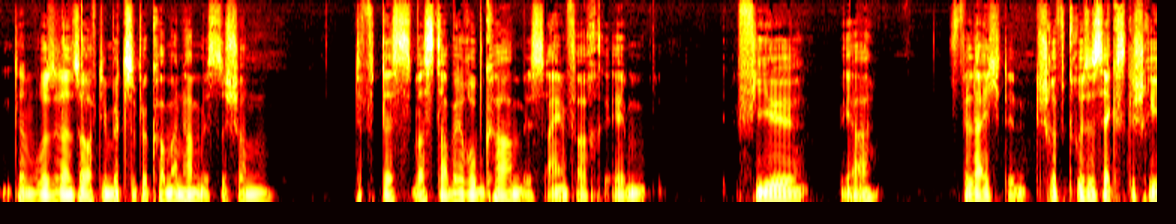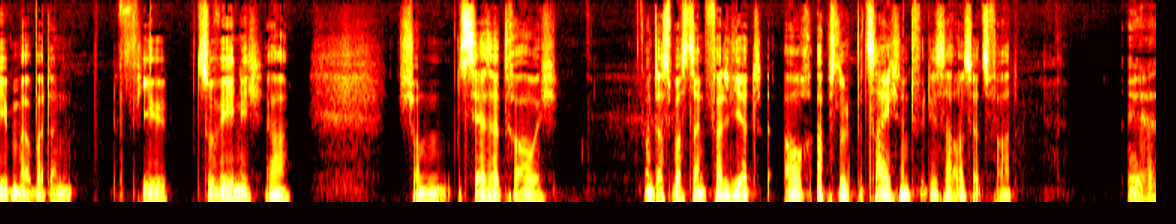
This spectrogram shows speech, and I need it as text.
dann, wo sie dann so auf die Mütze bekommen haben, ist es schon, das, was dabei rumkam, ist einfach eben viel, ja, vielleicht in Schriftgröße 6 geschrieben, aber dann viel zu wenig, ja. Schon sehr, sehr traurig. Und das, was dann verliert, auch absolut bezeichnend für diese Auswärtsfahrt. Ja,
